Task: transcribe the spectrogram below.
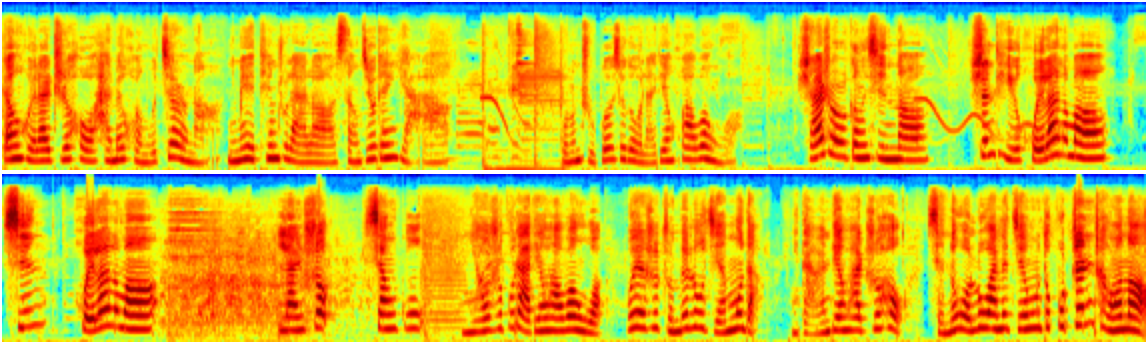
刚回来之后还没缓过劲儿呢，你们也听出来了，嗓子有点哑。我们主播就给我来电话问我，啥时候更新呢？身体回来了吗？心回来了吗？蓝瘦，香菇，你要是不打电话问我，我也是准备录节目的。你打完电话之后，显得我录完的节目都不真诚了呢。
